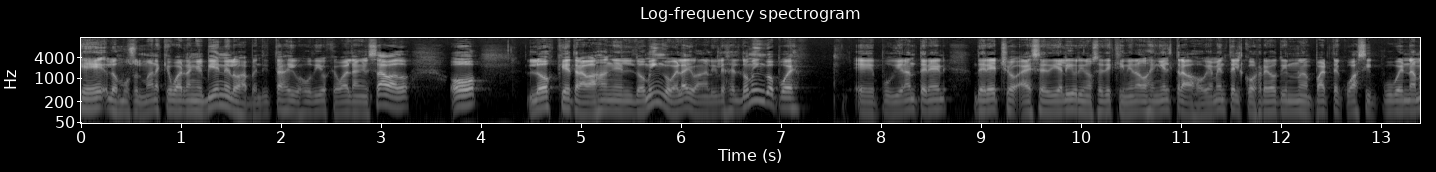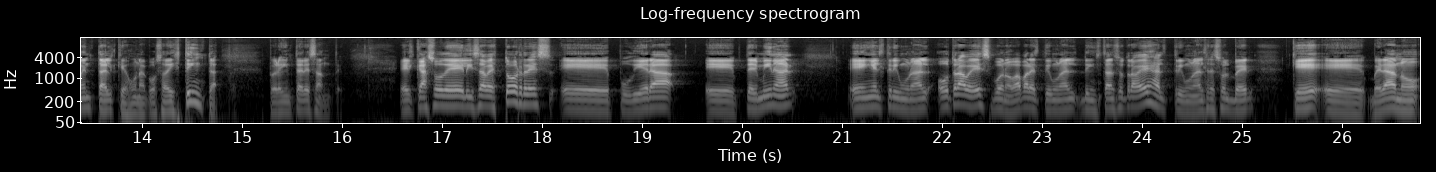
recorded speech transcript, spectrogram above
que los musulmanes que guardan el viernes, los adventistas y los judíos que guardan el sábado, o los que trabajan el domingo, ¿verdad? Y van a la iglesia el domingo, pues eh, pudieran tener derecho a ese día libre y no ser discriminados en el trabajo. Obviamente el correo tiene una parte cuasi gubernamental, que es una cosa distinta, pero es interesante. El caso de Elizabeth Torres eh, pudiera eh, terminar en el tribunal otra vez, bueno, va para el tribunal de instancia otra vez, al tribunal resolver que, eh, verá, no,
